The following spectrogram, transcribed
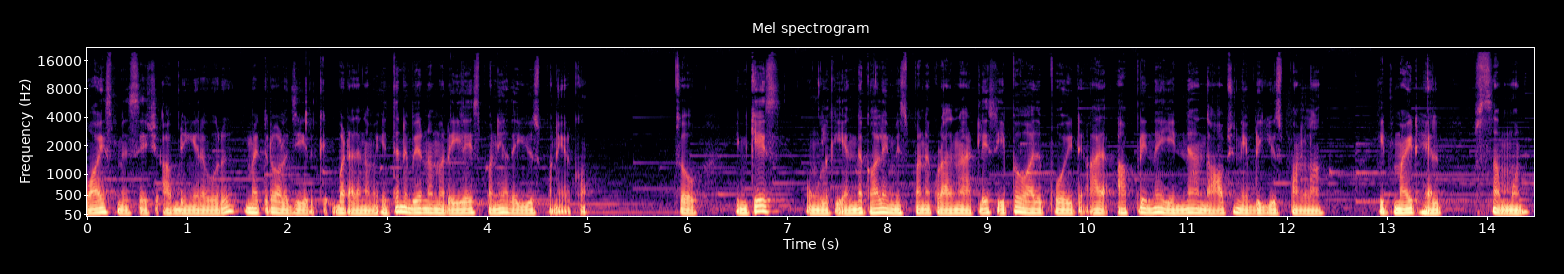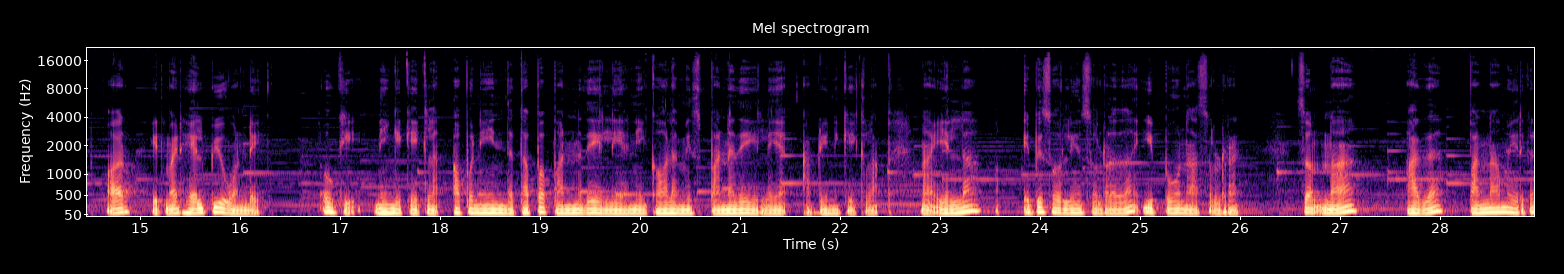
வாய்ஸ் மெசேஜ் அப்படிங்கிற ஒரு மெத்தடாலஜி இருக்குது பட் அதை நம்ம எத்தனை பேர் நம்ம ரியலைஸ் பண்ணி அதை யூஸ் பண்ணியிருக்கோம். ஸோ இன்கேஸ் உங்களுக்கு எந்த காலையும் மிஸ் பண்ணக்கூடாதுன்னா அட்லீஸ்ட் இப்போ அது போயிட்டு அப்படின்னா என்ன அந்த ஆப்ஷன் எப்படி யூஸ் பண்ணலாம்? It might help someone or it might help you one day okay நீங்கள் கேட்கலாம். அப்போ நீ இந்த தப்பை பண்ணதே இல்லையா? நீ காலை மிஸ் பண்ணதே இல்லையா? அப்படின்னு கேட்கலாம். நான் எல்லா எபிசோட்லேயும் சொல்கிறது தான் இப்போவும் நான் சொல்கிறேன் ஸோ நான் அதை பண்ணாமல் இருக்க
